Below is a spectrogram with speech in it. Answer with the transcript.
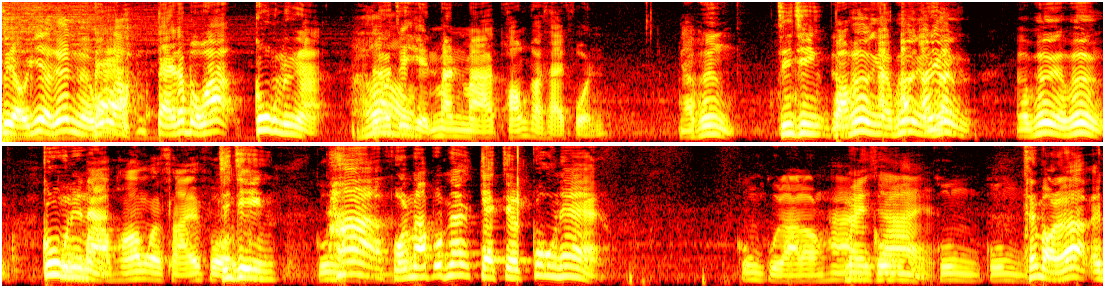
สี่ยวๆอย่างนี้อย่าเล่นเลยพวแต่กเราแต่เราบอกว่ากุ้งหนึ่งอะอ้าวเราจะเห็นมันมาพร้อมกับสายฝนอย่าพึ่งจริงๆอย่าพึ่งอย่าพึ่งอย่านี้พึ่ง อย่าพึ่งอย่าพึ่งกุ้งนี่นะ มาพร้อมกับสายฝนจริงกุ้งๆถ้าฝนมาปุ๊บนะแกเจอกุ้งแน่ กุ้งกุลาร้องไห้ไม่ใช่ กุ้งกุ้งฉันบอกเลยว่าเป็น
